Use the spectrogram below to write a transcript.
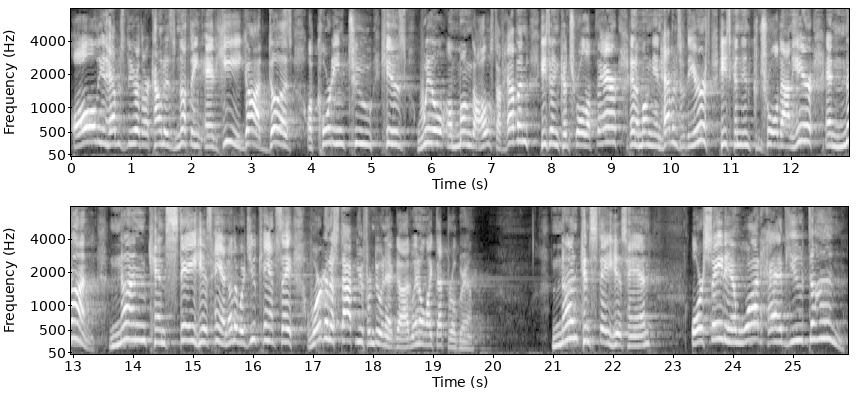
All the inhabitants of the earth are counted as nothing, and He, God, does according to His will among the host of heaven. He's in control up there, and among the inhabitants of the earth, He's in control down here, and none, none can stay His hand. In other words, you can't say, We're going to stop you from doing that, God. We don't like that program. None can stay His hand or say to Him, What have you done?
